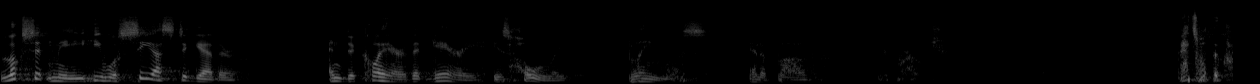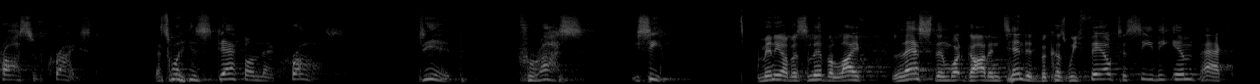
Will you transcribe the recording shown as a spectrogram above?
looks at me, he will see us together and declare that Gary is holy, blameless, and above reproach. That's what the cross of Christ, that's what his death on that cross did for us. You see, Many of us live a life less than what God intended because we fail to see the impact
